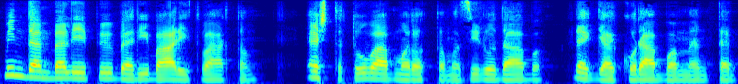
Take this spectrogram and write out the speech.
Minden belépőbe ribárit vártam, este tovább maradtam az irodába, reggel korábban mentem,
